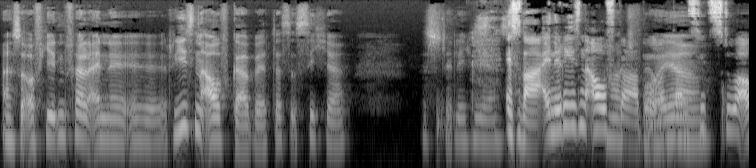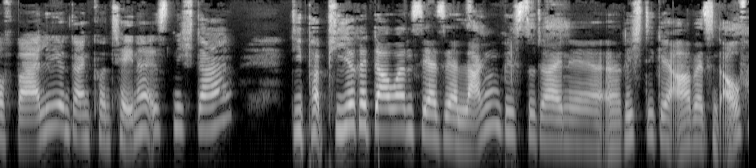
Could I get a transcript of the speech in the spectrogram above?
Also auf jeden Fall eine äh, Riesenaufgabe, das ist sicher. Das stelle ich mir. Es war eine Riesenaufgabe. Vor, und dann sitzt du auf Bali und dein Container ist nicht da. Die Papiere dauern sehr, sehr lang, bis du deine äh, richtige Arbeits- und Auf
